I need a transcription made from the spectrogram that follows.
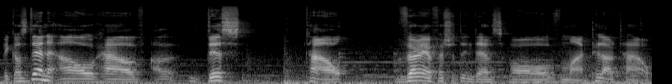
Because then I'll have uh, this tile very efficient in terms of my pillar tile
